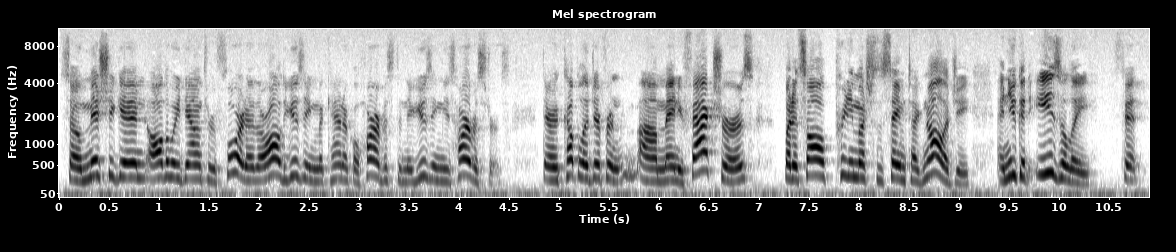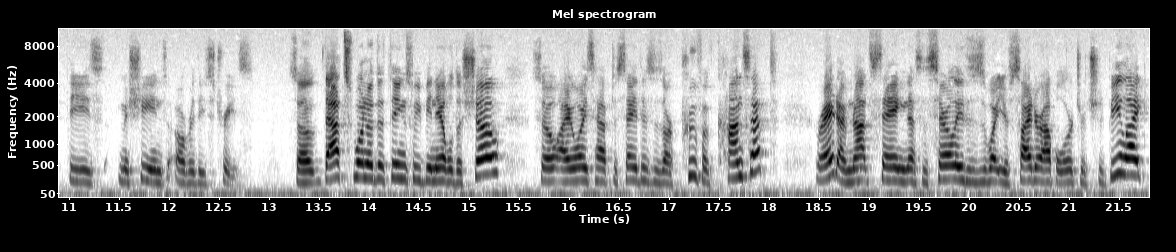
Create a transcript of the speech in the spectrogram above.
so Michigan all the way down through Florida, they're all using mechanical harvest and they're using these harvesters. There are a couple of different um, manufacturers, but it's all pretty much the same technology. And you could easily fit these machines over these trees. So that's one of the things we've been able to show. So I always have to say this is our proof of concept right? I'm not saying necessarily this is what your cider apple orchard should be like,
